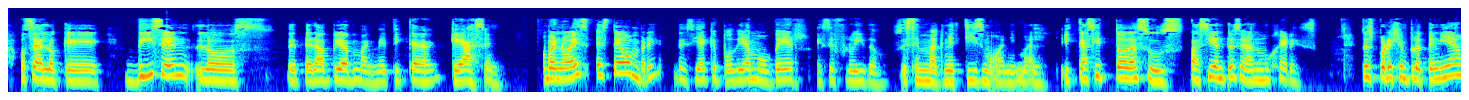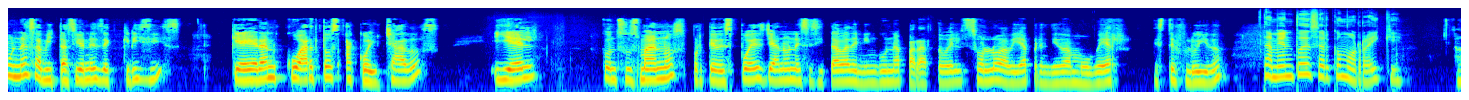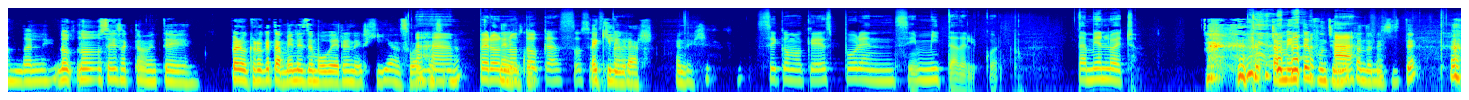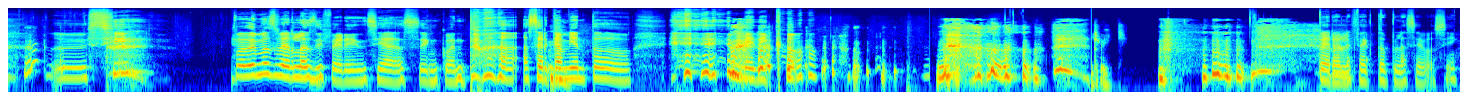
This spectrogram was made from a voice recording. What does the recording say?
o sea, lo que dicen los de terapia magnética que hacen. Bueno, es este hombre decía que podía mover ese fluido, ese magnetismo animal, y casi todas sus pacientes eran mujeres. Entonces, por ejemplo, tenía unas habitaciones de crisis que eran cuartos acolchados y él con sus manos, porque después ya no necesitaba de ningún aparato, él solo había aprendido a mover este fluido. También puede ser como Reiki. Ándale, no, no sé exactamente, pero creo que también es de mover energías o algo así, ¿no? Pero no tocas, o sea, equilibrar energía. Sí, como que es por encimita del cuerpo. También lo he hecho. ¿También te funcionó ah. cuando lo hiciste? Uh, sí, Podemos ver las diferencias en cuanto a acercamiento médico. Pero el efecto placebo, sí.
